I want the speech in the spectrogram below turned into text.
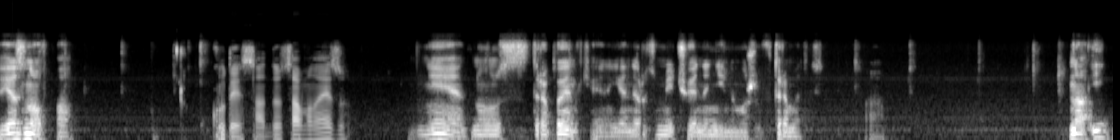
То я знов впав. Куди? Са- До самого низу? Ні, ну з драбинки. Я не розумію, чого я на ній не можу втриматись. А. На, і.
